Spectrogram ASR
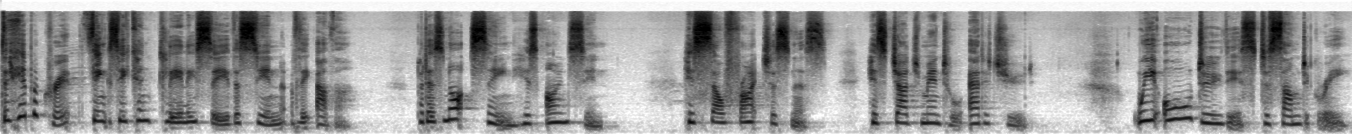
The hypocrite thinks he can clearly see the sin of the other, but has not seen his own sin, his self righteousness, his judgmental attitude. We all do this to some degree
